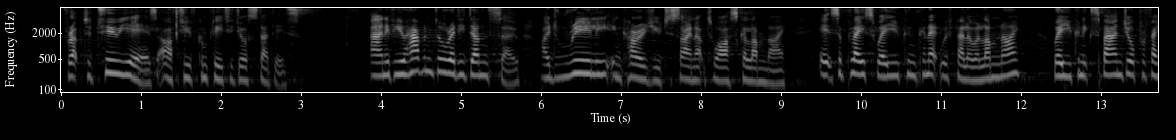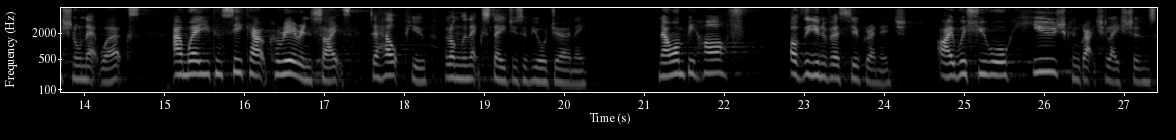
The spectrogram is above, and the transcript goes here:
for up to two years after you've completed your studies. And if you haven't already done so, I'd really encourage you to sign up to Ask Alumni. It's a place where you can connect with fellow alumni, where you can expand your professional networks, and where you can seek out career insights to help you along the next stages of your journey. Now, on behalf of the University of Greenwich, I wish you all huge congratulations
